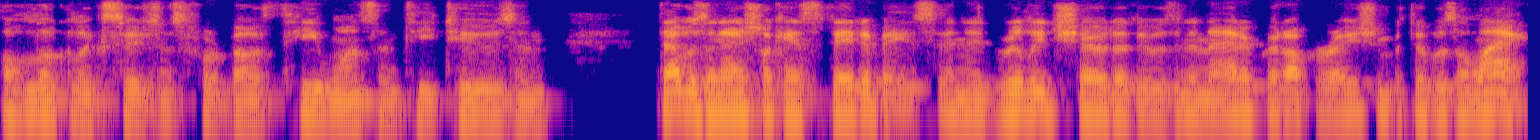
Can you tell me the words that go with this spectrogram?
of local excisions for both T1s and T2s, and that was a national cancer database, and it really showed that there was an inadequate operation, but there was a lag.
